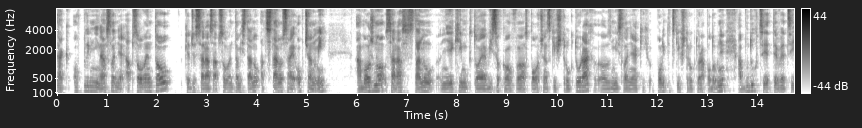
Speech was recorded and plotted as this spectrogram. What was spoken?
tak ovplyvní následne absolventov keďže sa raz absolventami stanú a stanú sa aj občanmi a možno sa raz stanú niekým, kto je vysoko v spoločenských štruktúrach, v zmysle nejakých politických štruktúr a podobne a budú chcieť tie veci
